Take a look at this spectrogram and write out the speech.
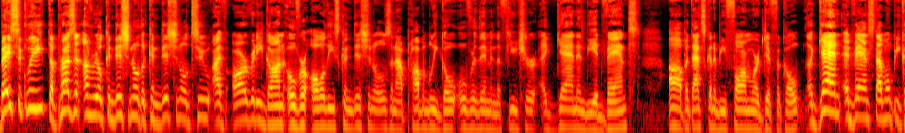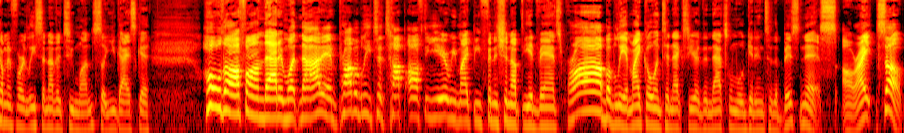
basically the present unreal conditional the conditional two i've already gone over all these conditionals and i'll probably go over them in the future again in the advanced uh, but that's going to be far more difficult. Again advanced i won't be coming for at least another two months so you guys can hold off on that and whatnot. And probably to top off the year we might be finishing up the advanced. Probably it might go into next year then that's when we'll get into the business. All right? So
